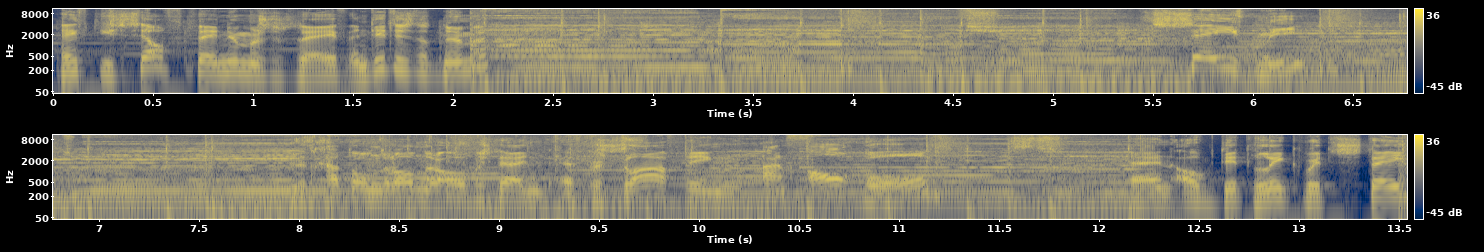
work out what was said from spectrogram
heeft hij zelf twee nummers geschreven. En dit is dat nummer. Save Me. Gaat onder andere over zijn verslaving aan alcohol. En ook dit Liquid State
